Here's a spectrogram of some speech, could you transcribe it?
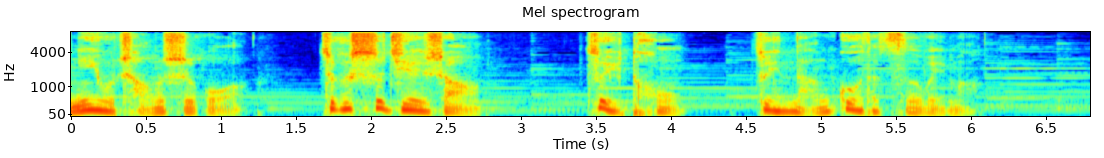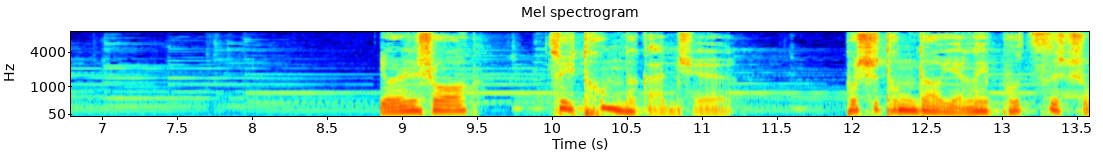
你有尝试过这个世界上最痛、最难过的滋味吗？有人说，最痛的感觉，不是痛到眼泪不自主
